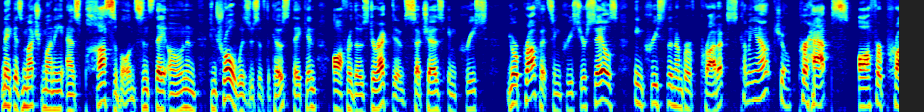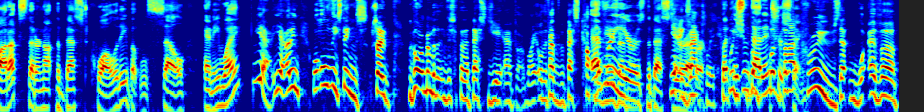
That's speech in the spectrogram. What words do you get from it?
make as much money as possible. And since they own and control Wizards of the Coast, they can offer those directives, such as increase your profits, increase your sales, increase the number of products coming out. Sure. Perhaps offer products that are not the best quality but will sell anyway. Yeah, yeah. I mean, well, all these things. So we've got to remember that this is the best year ever, right? Or they've had the best couple Every of years Every year ever. is the best yeah, year ever. exactly. But Which- isn't that but- but- But, that proves that whatever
